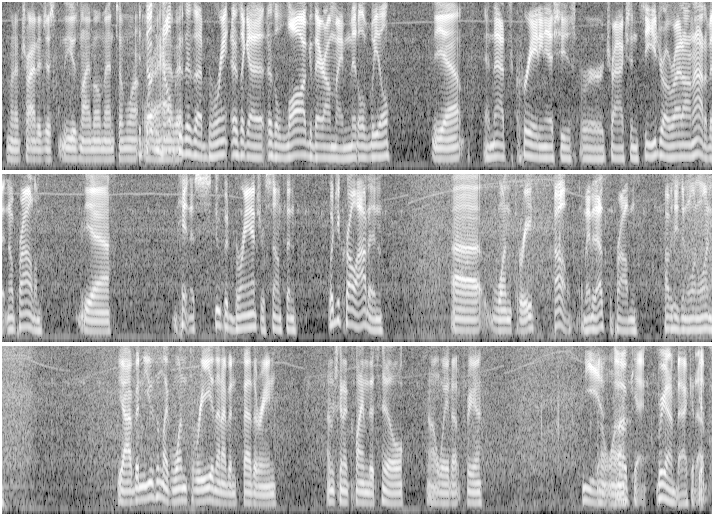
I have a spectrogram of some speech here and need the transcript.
I'm gonna try to just use my momentum. Where, It doesn't help because there's a brain, there's like a there's a log there on my middle wheel, Yeah. and that's creating issues for traction. See, you drove right on out of it, no problem. Yeah. I'm hitting a stupid branch or something. What'd you crawl out in? Uh, one three. Oh, well, maybe that's the problem. I was using one one. Yeah, I've been using like one three, and then I've been feathering. I'm just gonna climb this hill. and I'll wait up for you. Yeah. Okay, we're gonna back it up.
